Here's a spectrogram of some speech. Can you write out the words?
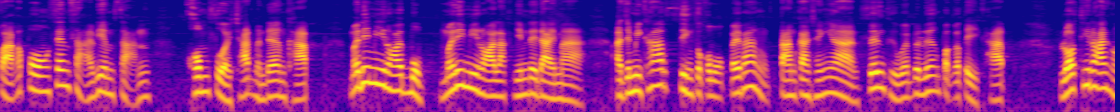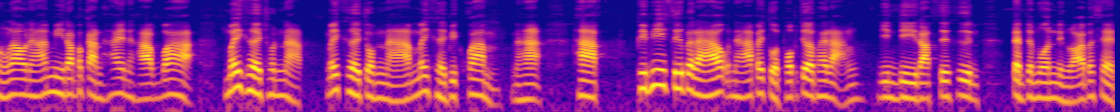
ฝากระโปรงเส้นสายเรียมสันคมสวยชัดเหมือนเดิมครับ ไม่ได้มีรอยบุบ ไม่ได้มีรอยลักยิ้มใด ๆ มา อาจจะมีคราบสิ่งตกปรกไปบ้างตามการใช้งาน ซึ่งถือว่าเป็นเรื่องปกติครับ รถที่ร้านของเรานะฮะมีรับประกันให้นะครับว่าไม่เคยชนหนัก ไม่เคยจมน้ำไม่เคยพลิกคว่ำนะฮะหากพี่ๆซื้อไปแล้วนะฮะไปตรวจพบเจอภายหลัง ยินดีรับซื้อคืนเต็มจำนวน 100%น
